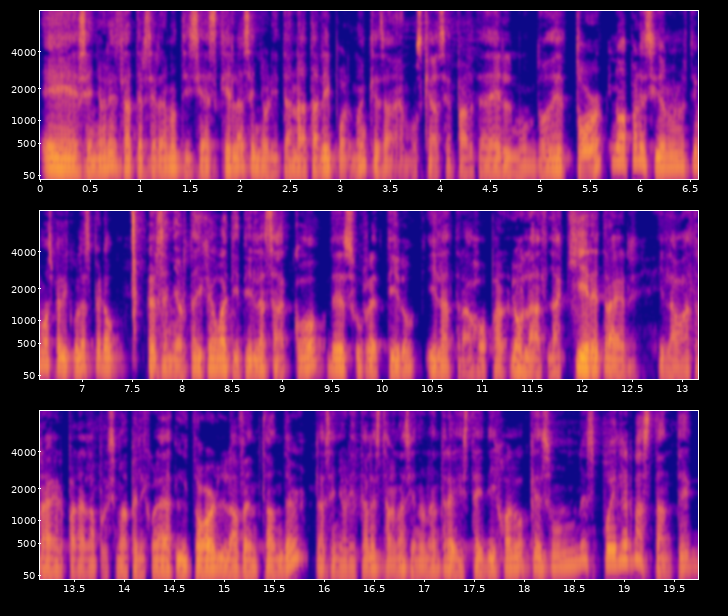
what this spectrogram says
Eh, señores, la tercera noticia es que la señorita Natalie Portman, que sabemos que hace parte del mundo de Thor, no ha aparecido en últimas películas, pero el señor Taika Waititi la sacó de su retiro y la trajo para, o la, la quiere traer y la va a traer para la próxima película de Thor, Love and Thunder. La señorita le estaban haciendo una entrevista y dijo algo que es un spoiler bastante,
